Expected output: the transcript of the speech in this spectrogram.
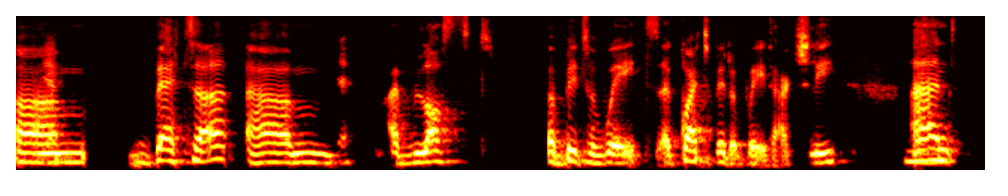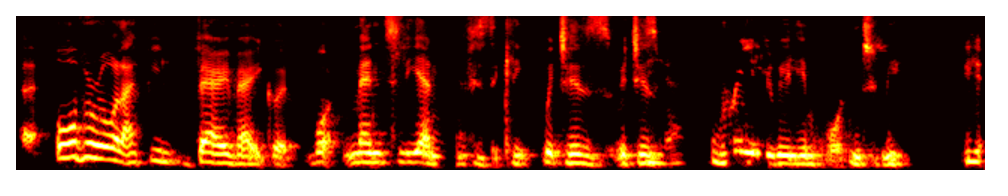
yeah. Um, better. Um, yeah. I've lost a bit of weight, uh, quite a bit of weight actually. Yeah. And uh, overall, I feel very, very good, what mentally and physically, which is which is yeah. really, really important to me. Yeah.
